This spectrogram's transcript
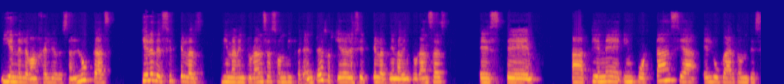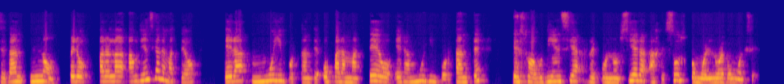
y en el Evangelio de San Lucas. ¿Quiere decir que las bienaventuranzas son diferentes o quiere decir que las bienaventuranzas este, ah, tiene importancia el lugar donde se dan? No, pero para la audiencia de Mateo era muy importante o para Mateo era muy importante que su audiencia reconociera a Jesús como el nuevo Moisés,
